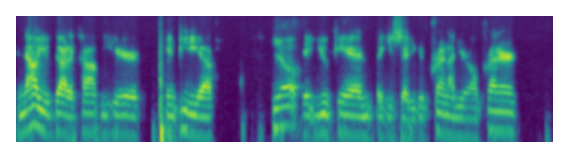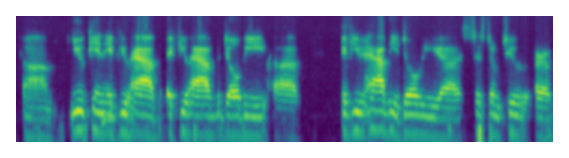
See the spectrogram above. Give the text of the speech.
and now you've got a copy here in PDF. Yep. That you can, like you said, you can print on your own printer. Um, you can, if you have, if you have Adobe, uh, if you have the Adobe uh, system to or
